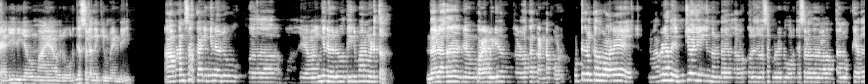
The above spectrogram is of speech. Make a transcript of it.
ശാരീരികവുമായ ഒരു ഊർജസ്വലതയ്ക്കും വേണ്ടി ആവണം സർക്കാർ ഇങ്ങനെ ഒരു ഇങ്ങനെ ഒരു തീരുമാനമെടുത്തത്. എന്തായാലും അത് കുറെ വീഡിയോകളൊക്കെ കണ്ടപ്പോൾ കുട്ടികൾക്ക് അത് വളരെ അവരത് എൻജോയ് ചെയ്യുന്നുണ്ട്. അവർക്ക് ഒരു ദിവസം മുഴുവൻ ഊർജസ്വലത നിലനിർത്താനും ഒക്കെ അത്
